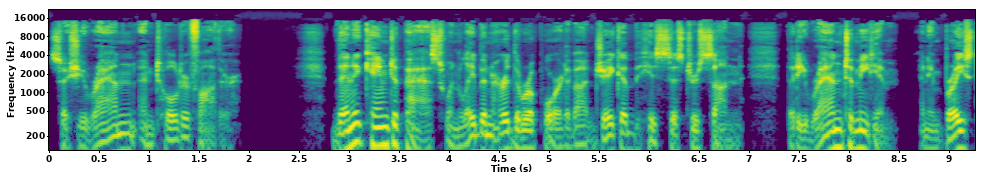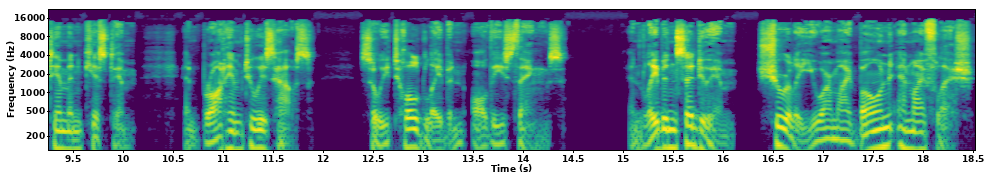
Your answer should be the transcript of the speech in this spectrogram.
So she ran and told her father. Then it came to pass, when Laban heard the report about Jacob his sister's son, that he ran to meet him, and embraced him and kissed him, and brought him to his house. So he told Laban all these things. And Laban said to him, Surely you are my bone and my flesh.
